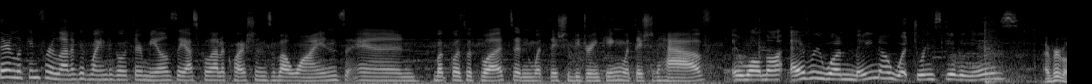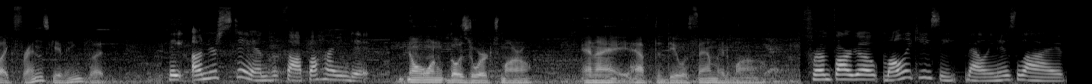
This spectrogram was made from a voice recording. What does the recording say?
They're looking for a lot of good wine to go with their meals. They ask a lot of questions about wines and what goes with what and what they should be drinking, what they should have. And while not everyone may know what Drinksgiving is, I've heard of like Friendsgiving, but they understand the thought behind it. no one goes to work tomorrow, and I have to deal with family tomorrow. From Fargo, Molly Casey, Valley News Live.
